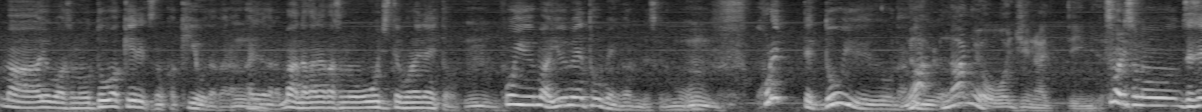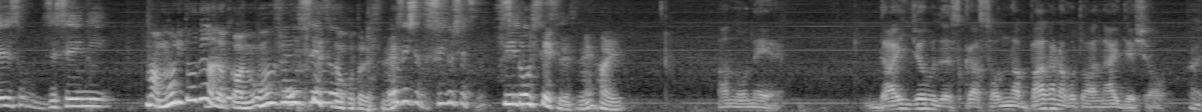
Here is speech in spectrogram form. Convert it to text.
まあ要はその童話系列の企業だから、うん。あれだからまあなかなかその応じてもらえないと。うん、こういうまあ有名な答弁があるんですけども、うん、これってどういうような何を応じないって意味ですつまりその是正そ是正にまあ、森戸ではなく、あの、温泉施設のことですね。温泉施設、水道施設ね。水道施設ですね。はい。あのね大丈夫ですか？そんなバカなことはないでしょはい。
